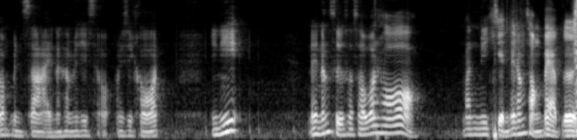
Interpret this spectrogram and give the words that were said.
ต้องเป็นไซน์นะครับไม่ใช่ซอไม่ใช่คอสทีนี้ในหนังสือสสวทมันมีเขียนได้ทั้งสองแบบเลย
